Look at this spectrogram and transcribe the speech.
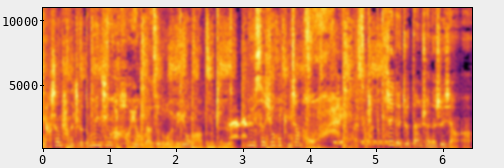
养生堂的这个冬孕精华好用，蓝色的我还没用啊，不能骗人。绿色修护屏上的哗用了这么多，这个就单纯的是想啊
